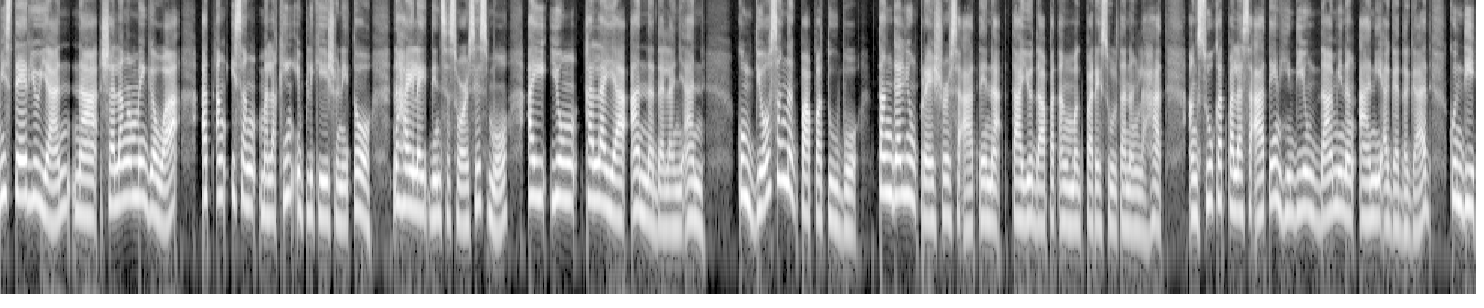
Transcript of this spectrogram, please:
Misteryo yan na siya lang ang may gawa at ang isang malaking implication nito na highlight din sa sources mo ay yung kalayaan na dala niyan. Kung Diyos ang nagpapatubo, natanggal yung pressure sa atin na tayo dapat ang magparesulta ng lahat. Ang sukat pala sa atin, hindi yung dami ng ani agad-agad, kundi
